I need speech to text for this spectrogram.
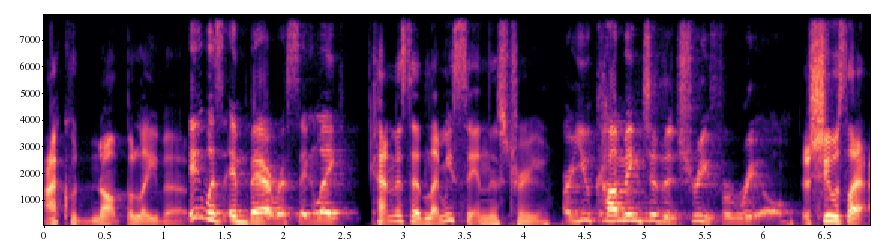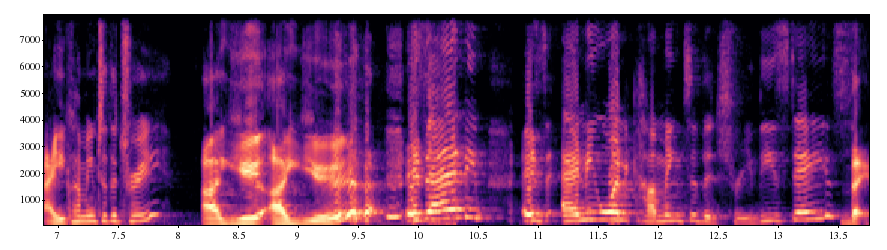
I could not believe it. It was embarrassing. Like, Katniss said, "Let me sit in this tree." are you coming to the tree for real? She was like, "Are you coming to the tree? Are you? Are you?" Is any is anyone coming to the tree these days? they,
